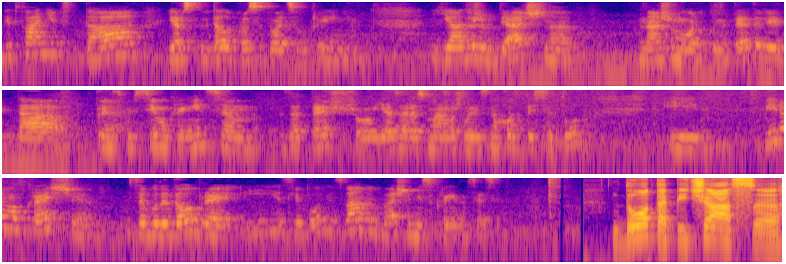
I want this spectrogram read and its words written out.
від фанів та я розповідала про ситуацію в Україні. Я дуже вдячна нашому оргкомітетові та в принципі всім українцям за те, що я зараз маю можливість знаходитися тут. І віримо в краще. Все буде добре. З любов'ю з вами, ваша міс Україна Всесвіт. До та під час е,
